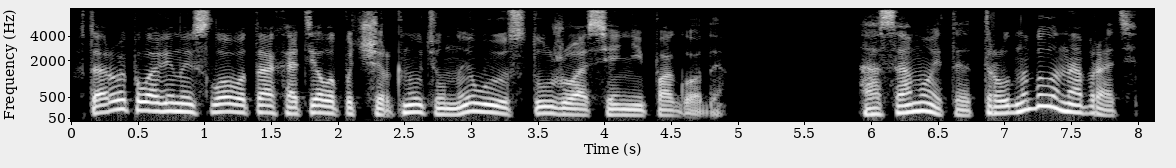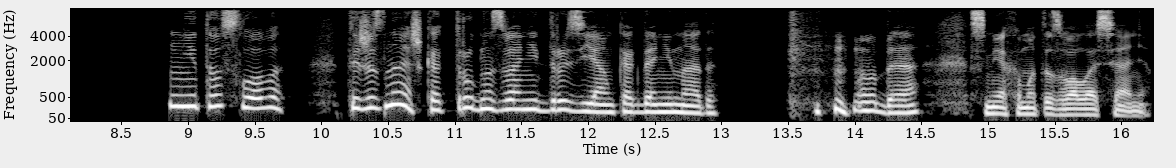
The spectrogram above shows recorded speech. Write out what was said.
Второй половиной слова та хотела подчеркнуть унылую стужу осенней погоды. «А самой-то трудно было набрать?» «Не то слово. Ты же знаешь, как трудно звонить друзьям, когда не надо». «Ну да», — смехом отозвалась Аня.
